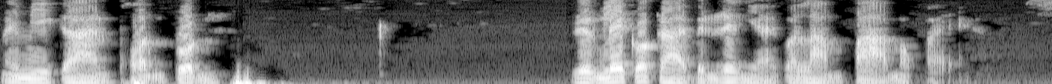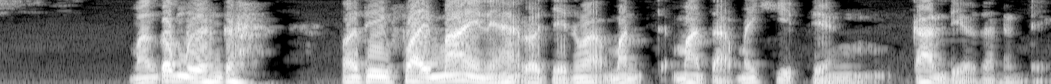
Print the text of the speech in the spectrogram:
ไม่มีการผ่อนปลนเรื่องเล็กก็กลายเป็นเรื่องใหญ่ก็ลามปามออกไป มันก็เหมือนกับบางทีไฟไหม้เนี่ยเราเห็นว่ามันมาจากไม่ขีดเพียงก้านเดียวแต่นั้นเอง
